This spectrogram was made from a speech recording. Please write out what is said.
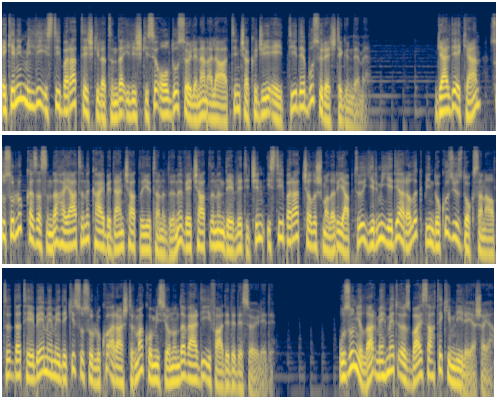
Eken'in Milli İstihbarat Teşkilatı'nda ilişkisi olduğu söylenen Alaaddin Çakıcı'yı eğittiği de bu süreçte gündeme. Geldi Eken, Susurluk kazasında hayatını kaybeden Çatlı'yı tanıdığını ve Çatlı'nın devlet için istihbarat çalışmaları yaptığı 27 Aralık 1996'da TBMM'deki Susurluk'u Araştırma Komisyonu'nda verdiği ifadede de söyledi. Uzun yıllar Mehmet Özbay sahte kimliğiyle yaşayan.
